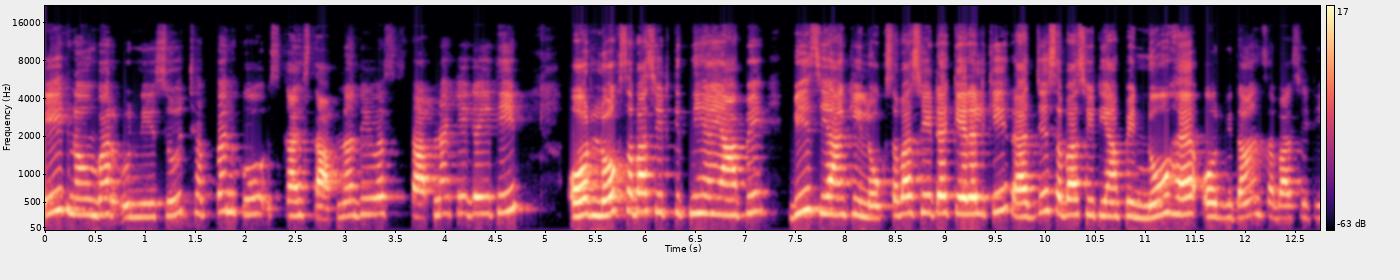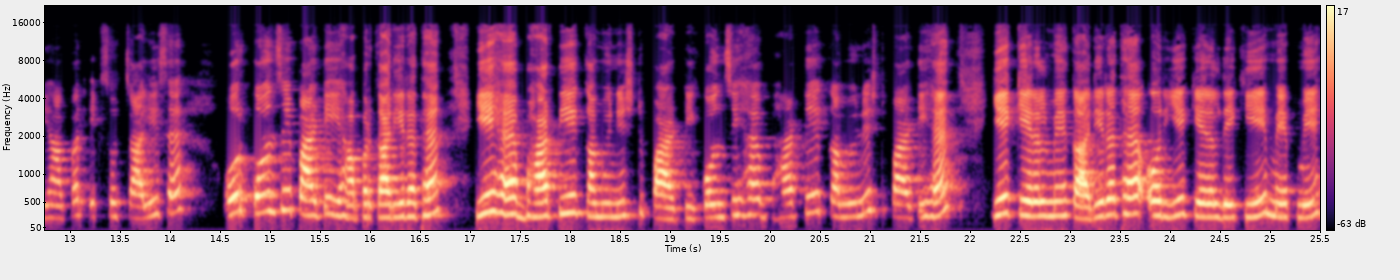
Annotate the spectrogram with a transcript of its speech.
1 नवंबर 1956 को इसका स्थापना दिवस स्थापना की गई थी। और लोकसभा सीट कितनी है यहाँ पे? 20 यहाँ की लोकसभा सीट है केरल की। राज्यसभा सीट यहाँ पे 9 है और विधानसभा सीट यहाँ पर 140 है। और कौन सी पार्टी यहाँ पर कार्यरत है? ये है भारतीय कम्युनिस्ट पार्टी। कौन सी है? भारतीय कम्युनिस्ट पार्टी है। ये केरल में कार्यरत है और ये केरल देखिए, मैप में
